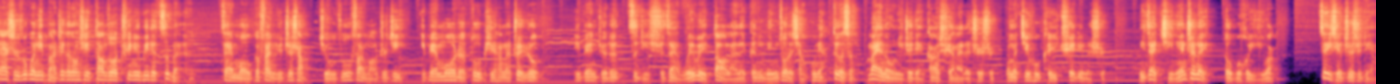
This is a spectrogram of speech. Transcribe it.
但是如果你把这个东西当做吹牛逼的资本，在某个饭局之上，酒足饭饱之际，一边摸着肚皮上的赘肉，一边觉得自己是在娓娓道来的跟邻座的小姑娘嘚瑟卖弄你这点刚学来的知识，那么几乎可以确定的是，你在几年之内都不会遗忘这些知识点，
